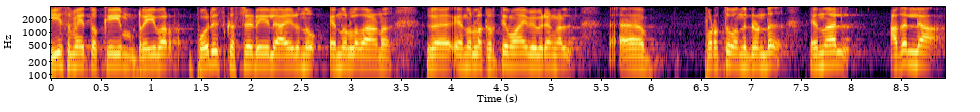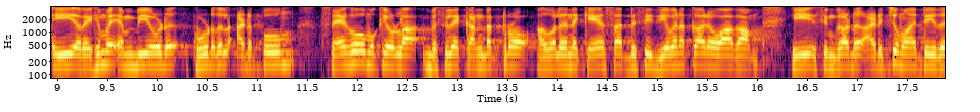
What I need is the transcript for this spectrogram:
ഈ സമയത്തൊക്കെയും ഡ്രൈവർ പോലീസ് കസ്റ്റഡിയിലായിരുന്നു എന്നുള്ളതാണ് എന്നുള്ള കൃത്യമായ വിവരങ്ങൾ പുറത്തു വന്നിട്ടുണ്ട്. എന്നാൽ അതല്ല ഈ റഹിമ എം പിയോട് കൂടുതൽ അടുപ്പവും സ്നേഹവുമൊക്കെയുള്ള ബസ്സിലെ കണ്ടക്ടറോ അതുപോലെ തന്നെ K S R T C ജീവനക്കാരോ ആകാം ഈ സിം കാർഡ് അടിച്ചു മാറ്റിയത്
